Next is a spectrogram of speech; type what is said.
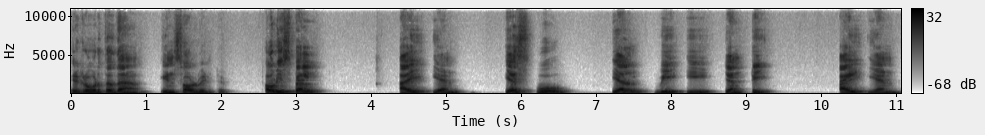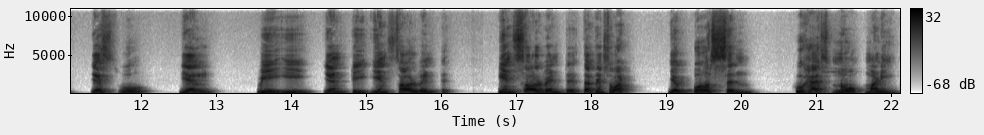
இருக்கிற ஒருத்தர் தான் insolvent Insolvent how to spell I N S O L V E N T I N S-O-L-V-E-N-T, insolvent. Insolvent, that means what? A person who has no money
